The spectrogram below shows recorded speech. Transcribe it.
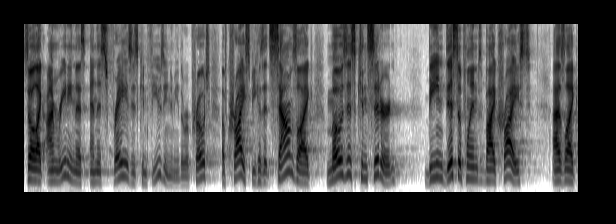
so like i'm reading this and this phrase is confusing to me the reproach of christ because it sounds like moses considered being disciplined by christ as like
